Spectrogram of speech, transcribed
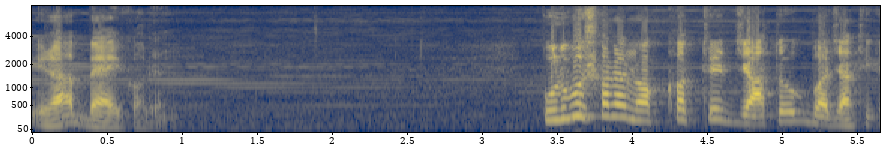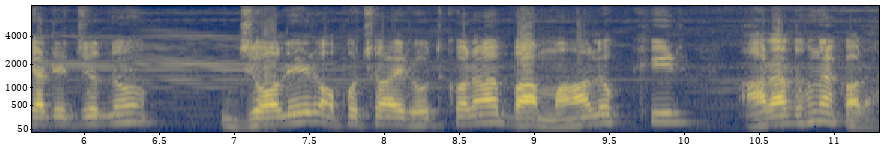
এরা ব্যয় করেন। পূর্বসারা নক্ষত্রের জাতক বা জাতিকাদের জন্য জলের অপচয় রোধ করা বা মা লক্ষ্মীর আরাধনা করা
